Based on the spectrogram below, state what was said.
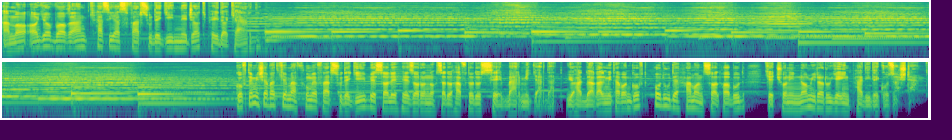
اما آیا واقعا کسی از فرسودگی نجات پیدا کرد؟ گفته می شود که مفهوم فرسودگی به سال 1973 برمیگردد یا حداقل می توان گفت حدود همان سالها بود که چنین نامی را روی این پدیده گذاشتند.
